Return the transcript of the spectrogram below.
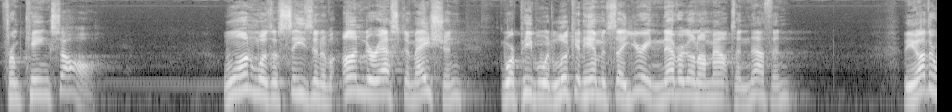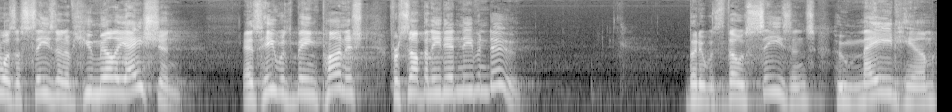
from King Saul. One was a season of underestimation where people would look at him and say, You ain't never going to amount to nothing. The other was a season of humiliation as he was being punished for something he didn't even do. But it was those seasons who made him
